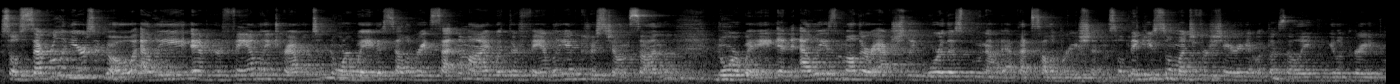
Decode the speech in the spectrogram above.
So several years ago, Ellie and her family traveled to Norway to celebrate 17. Mai with their family in Kristiansand, Norway, and Ellie's mother actually wore this bunad at that celebration. So thank you so much for sharing it with us, Ellie. You look great.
